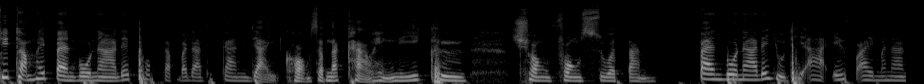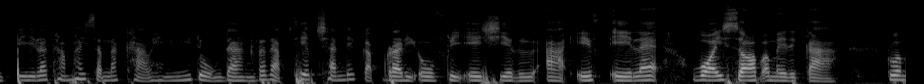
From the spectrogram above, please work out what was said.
ที่ทำให้แปนโบนาได้พบกับบรรณาธิการใหญ่ของสำนักข่าวแห่งนี้คือชองฟองซัวตัน แปนโบนาได้อยู่ที่ RFI มานานปี และทำให้สำนักข่าวแห่งนี้โด่งดังระดับเทียบชั้นได้กับ Radio Free Asia หรือ RFA และ Voice of America รวม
